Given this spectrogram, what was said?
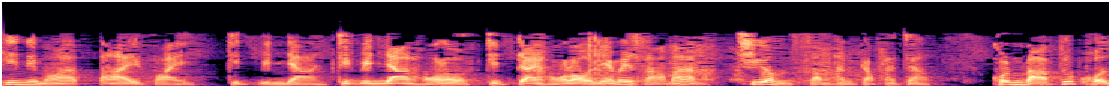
ที่นี้หมายว่าตายไฟจิตวิญญาณ จิตวิญญาณของเราจิตใจของเราเนี่ยไม่สามารถเชื่อมสัมพันธ์กับพระเจ้า คนบาปทุกคน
